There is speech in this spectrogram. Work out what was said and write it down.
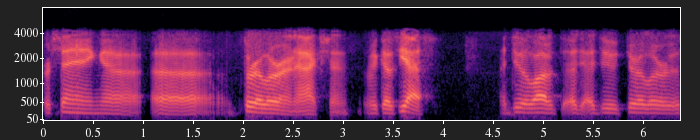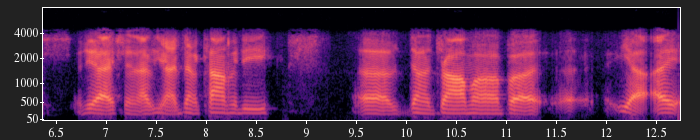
for saying uh, uh, thriller and action because yes, I do a lot of I, I do thrillers, I do action. I've you know I've done a comedy, uh, done a drama, but uh, yeah, I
